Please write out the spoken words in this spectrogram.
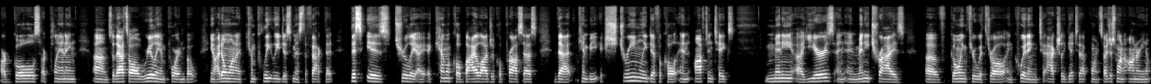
our goals, our planning. Um, so that's all really important. But you know, I don't want to completely dismiss the fact that this is truly a, a, chemical biological process that can be extremely difficult and often takes many uh, years and, and many tries of going through withdrawal and quitting to actually get to that point. So I just want to honor, you know,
